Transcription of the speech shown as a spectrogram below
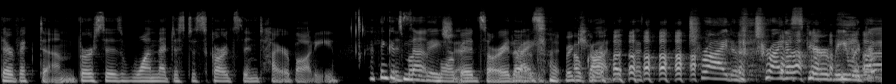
their victim versus one that just discards the entire body? I think it's Is motivation. morbid. Sorry, that's Right. Oh, God. That's- try to try to scare me with that.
